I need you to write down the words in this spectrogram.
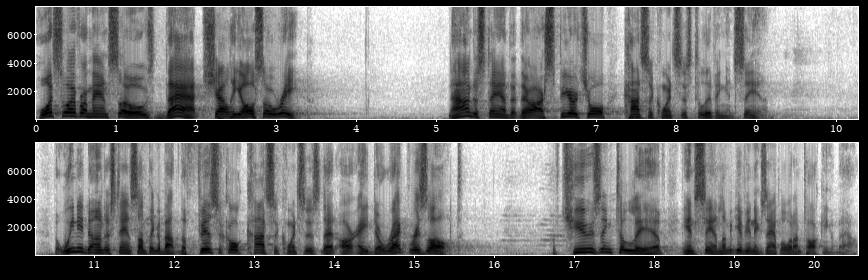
Whatsoever a man sows, that shall he also reap. Now, I understand that there are spiritual consequences to living in sin. But we need to understand something about the physical consequences that are a direct result of choosing to live in sin. Let me give you an example of what I'm talking about.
